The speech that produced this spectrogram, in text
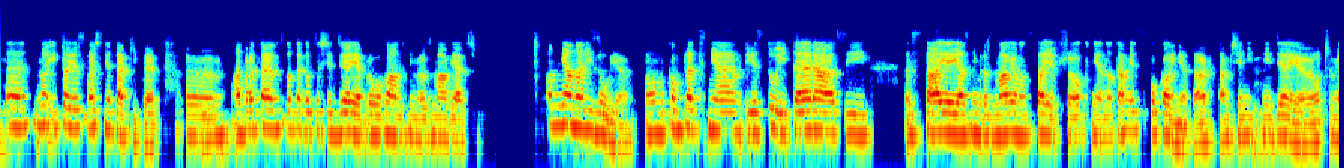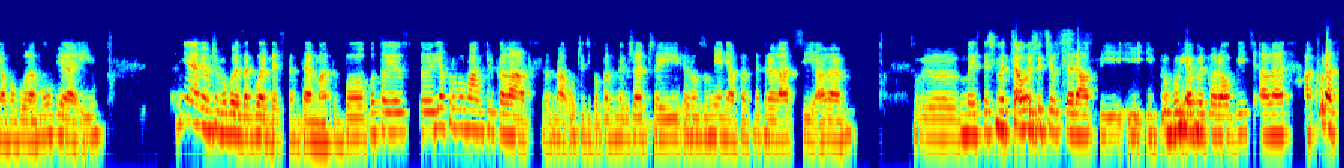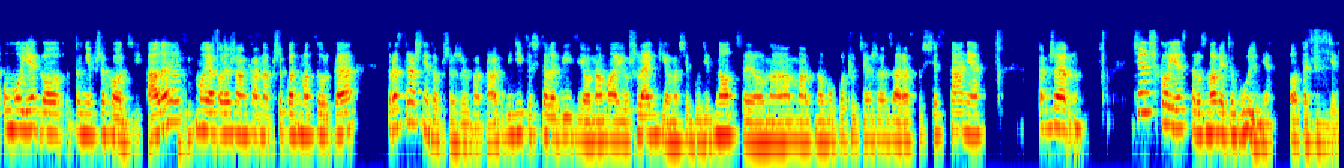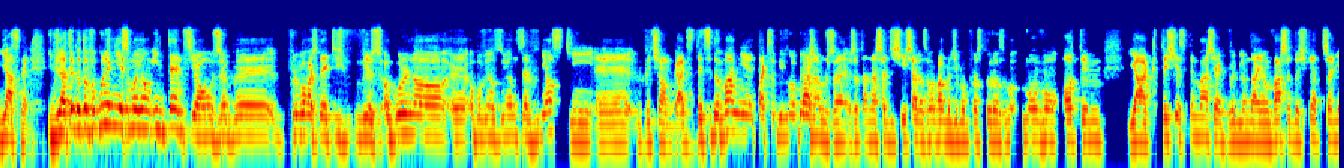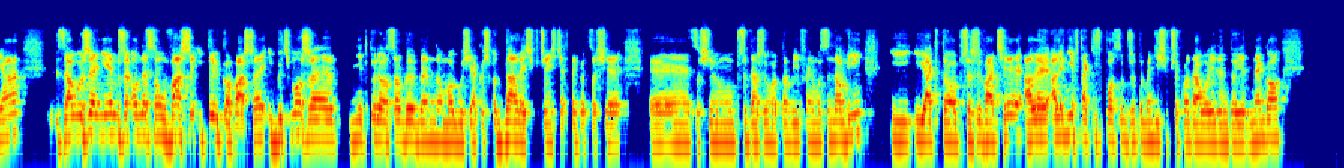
E, no i to jest właśnie taki typ. E, a wracając do tego, co się dzieje, próbowałam z nim rozmawiać on nie analizuje. On kompletnie jest tu i teraz i staje, ja z nim rozmawiam, on staje przy oknie, no tam jest spokojnie, tak? Tam się nic nie dzieje, o czym ja w ogóle mówię i nie wiem, czy w ogóle zagłębiać ten temat, bo, bo to jest, ja próbowałam kilka lat nauczyć go pewnych rzeczy i rozumienia pewnych relacji, ale My jesteśmy całe życie w terapii i, i, próbujemy to robić, ale akurat u mojego to nie przechodzi. Ale mhm. moja koleżanka na przykład ma córkę, która strasznie to przeżywa, tak? Widzi coś w telewizji, ona ma już lęki, ona się budzi w nocy, ona ma znowu poczucie, że zaraz coś się stanie. Także ciężko jest rozmawiać ogólnie o takich dzieciach. Jasne. I dlatego to w ogóle nie jest moją intencją, żeby próbować to jakieś, wiesz, ogólno e, obowiązujące wnioski e, wyciągać. Zdecydowanie tak sobie wyobrażam, że, że ta nasza dzisiejsza rozmowa będzie po prostu rozmową o tym, jak ty się z tym masz, jak wyglądają wasze doświadczenia, założeniem, że one są wasze i tylko wasze i być może niektóre osoby będą mogły się jakoś odnaleźć w częściach tego, co się, e, co się przydarzyło tobie i twojemu synowi, i, i jak to przeżywacie, ale, ale nie w taki sposób, że to będzie się przekładało jeden do jednego.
